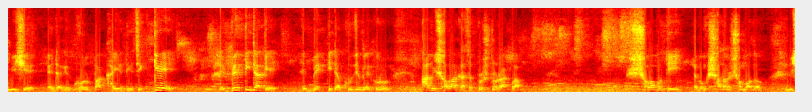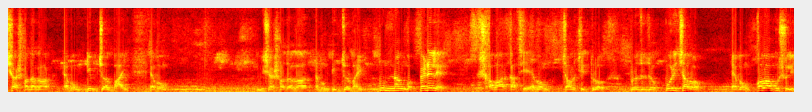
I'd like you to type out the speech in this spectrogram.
মিশে এটাকে ঘোলপাক খাইয়ে দিয়েছে। কে? এই ব্যক্তিটাকে এই ব্যক্তিটা খুঁজে বের করুন। আমি সবার কাছে প্রশ্ন রাখলাম। সভাপতি এবং সাধারণ সম্পাদক মিশা সদাগর এবং দীপজল ভাই এবং মিশা সদাগর এবং ডিপজল ভাই পূর্ণাঙ্গ প্যানেলের সবার কাছে এবং চলচ্চিত্র প্রযোজক, পরিচালক এবং কলাকুশলী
